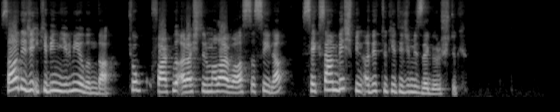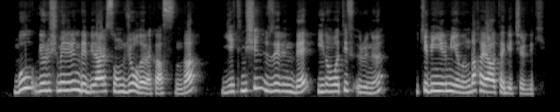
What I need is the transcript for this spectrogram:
Sadece 2020 yılında çok farklı araştırmalar vasıtasıyla 85 bin adet tüketicimizle görüştük. Bu görüşmelerin de birer sonucu olarak aslında 70'in üzerinde inovatif ürünü 2020 yılında hayata geçirdik.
